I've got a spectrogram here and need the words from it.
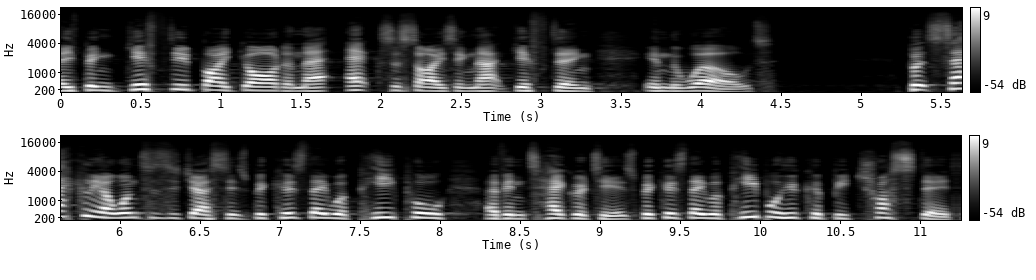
They've been gifted by God and they're exercising that gifting in the world. But secondly, I want to suggest it's because they were people of integrity. It's because they were people who could be trusted.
